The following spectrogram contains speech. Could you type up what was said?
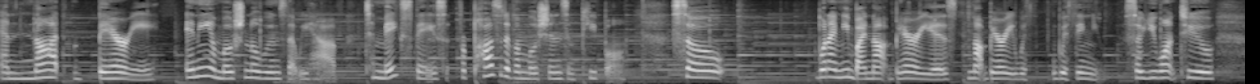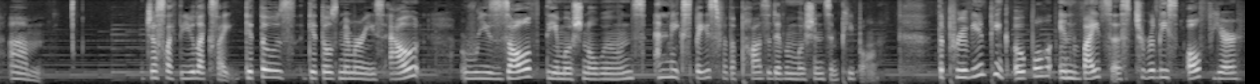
and not bury any emotional wounds that we have to make space for positive emotions in people. So, what I mean by not bury is not bury with, within you. So, you want to, um, just like the Ulexite, get those get those memories out, resolve the emotional wounds, and make space for the positive emotions in people. The Peruvian pink opal invites us to release all fear,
